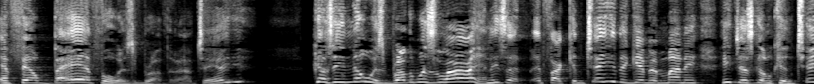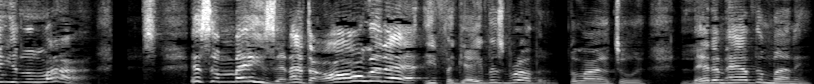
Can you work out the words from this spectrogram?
And felt bad for his brother, I'll tell you. Because he knew his brother was lying. He said, if I continue to give him money, he's just to continue to lie. It's amazing. After all of that, he forgave his brother for lying to him, let him have the money,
